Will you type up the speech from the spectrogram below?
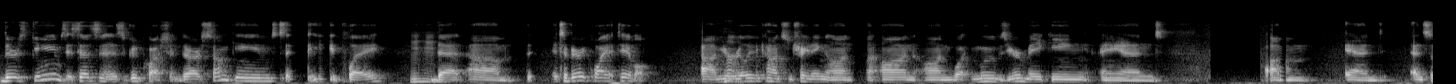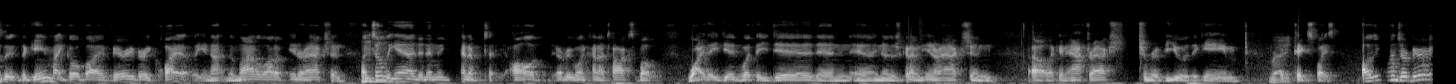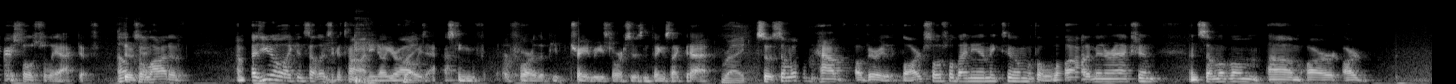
there's games. It's that's it's a good question. There are some games that you play Mhm. that um, it's a very quiet table. Um, you're Huh. really concentrating on on on what moves you're making and um and and so the, the game might go by very very quietly not not a lot of interaction until the end. And then you kind of t- all everyone kind of talks about why they did what they did. And, and you know there's kind of an interaction uh, like an after action review of the game Right. that takes place. Other ones are very socially active. There's a lot of um, as you know like in settlers of catan you know you're Right. always asking for, for the people trade resources and things like that. Right. so some of them have a very large social dynamic to them with a lot of interaction, and some of them um, are are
